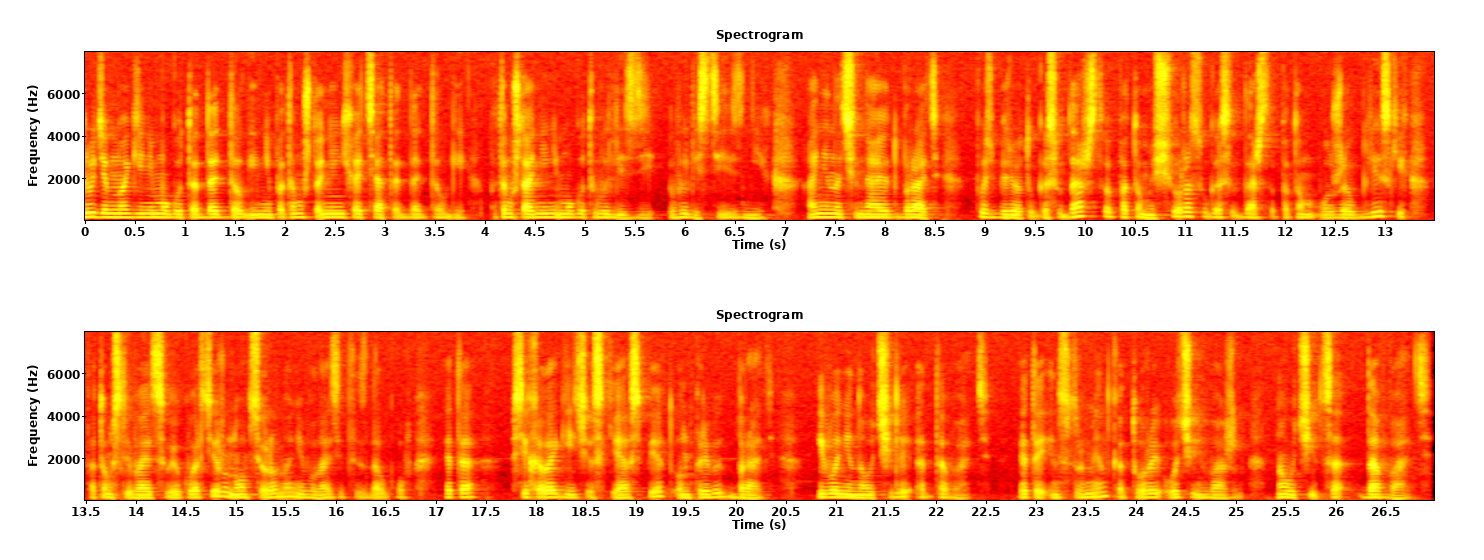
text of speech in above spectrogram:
люди многие не могут отдать долги? Не потому, что они не хотят отдать долги, потому что они не могут вылезти, вылезти из них. Они начинают брать Пусть берет у государства, потом еще раз у государства, потом уже у близких, потом сливает свою квартиру, но он все равно не вылазит из долгов. Это психологический аспект, он привык брать. Его не научили отдавать. Это инструмент, который очень важен. Научиться давать.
